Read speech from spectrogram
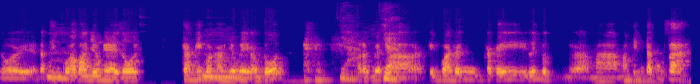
Rồi đã kinh qua bao nhiêu nghề rồi càng kinh qua càng nhiều nghề càng tốt yeah. và đặc biệt yeah. là kinh qua các các cái lĩnh vực mà mang tính đa quốc gia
